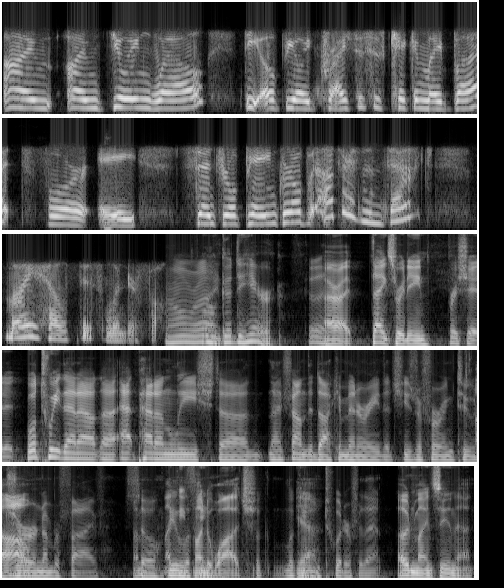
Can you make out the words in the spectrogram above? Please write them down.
I'm I'm doing well. The opioid crisis is kicking my butt for a central pain girl, but other than that, my health is wonderful. All right. Oh, good to hear. Good. All right. Thanks, Radine. Appreciate it. We'll tweet that out uh, at Pat Unleashed. Uh, I found the documentary that she's referring to, Oh. Juror Number Five. So Um, might be fun to watch. Look, looking Yeah. on Twitter for that. I wouldn't mind seeing that.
